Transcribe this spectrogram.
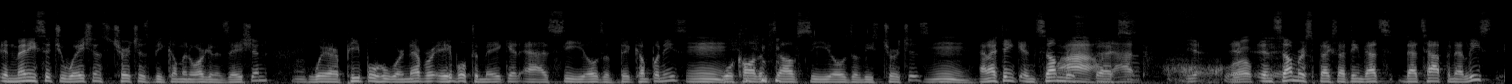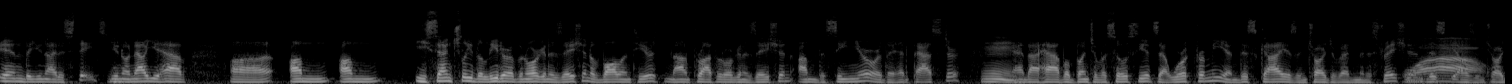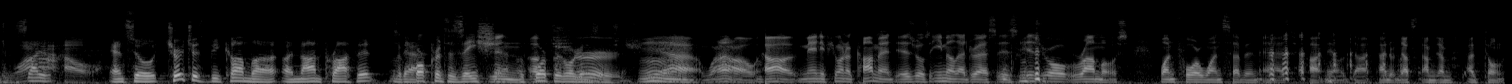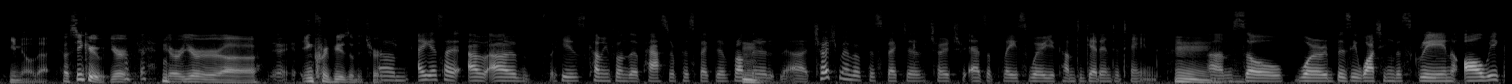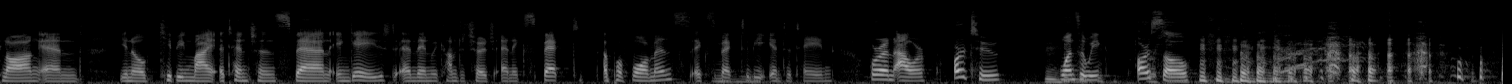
in many situations, churches become an organization mm-hmm. where people who were never able to make it as CEOs of big companies mm. will call themselves CEOs of these churches. Mm. And I think in some wow, respects, yeah, in some respects, I think that's that's happened at least in the United States. You know, now you have uh, um, um, essentially the leader of an organization of volunteers, nonprofit organization. I'm the senior or the head pastor, mm. and I have a bunch of associates that work for me. And this guy is in charge of administration. Wow. This guy is in charge of wow. And so churches become a, a nonprofit. It's a corporatization. Yeah, a corporate organization. Mm. Yeah, wow. Uh, man, if you want to comment, Israel's email address is Israel Ramos 1417 at hotmail. Dot, I don't, that's, I'm, I'm, I do not email that. Uh, Sikhu, your, your, your uh, incorrect views of the church. Um, I guess I, I, I, he's coming from the pastor perspective. From mm. the uh, church member perspective, church as a place where you come to get entertained. Mm. Um, so we're busy watching the screen all week long and you know, keeping my attention span engaged, and then we come to church and expect a performance, expect mm-hmm. to be entertained for an hour or 2 mm-hmm. once a week or so.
